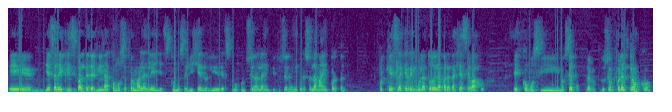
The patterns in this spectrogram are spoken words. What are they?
Eh, y esa ley principal determina cómo se forman las leyes, cómo se eligen los líderes, cómo funcionan las instituciones y por eso es la más importante, porque es la que regula todo el aparataje hacia abajo. Es como si, no sé, la constitución fuera el tronco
